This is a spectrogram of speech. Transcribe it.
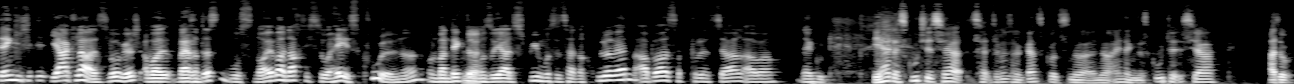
denk ich, ja klar, ist logisch. Aber währenddessen, wo es neu war, dachte ich so, hey, ist cool, ne? Und man denkt ja. immer so, ja, das Spiel muss jetzt halt noch cooler werden, aber es hat Potenzial, aber na gut. Ja, das Gute ist ja, da müssen wir ganz kurz nur, nur einhängen. Das Gute ist ja, also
